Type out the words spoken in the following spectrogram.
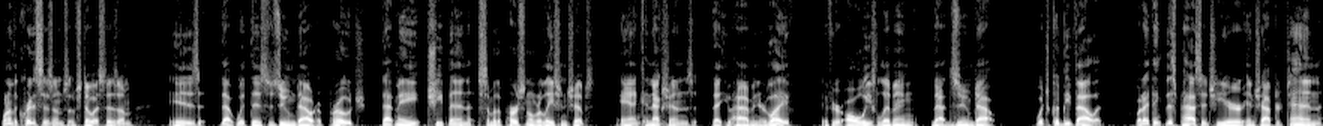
one of the criticisms of Stoicism is that with this zoomed out approach, that may cheapen some of the personal relationships and connections that you have in your life if you're always living that zoomed out, which could be valid. But I think this passage here in chapter 10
